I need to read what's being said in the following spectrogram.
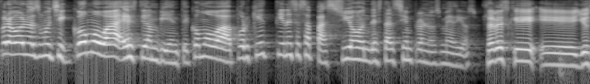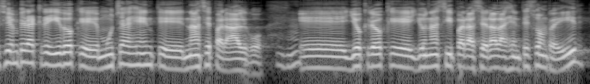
Pero bueno, es Smuchi, ¿cómo va este ambiente? ¿Cómo va? ¿Por qué tienes esa pasión de estar siempre en los medios? Sabes que eh, yo siempre he creído que mucha gente nace para algo. Eh, yo creo que yo nací para hacer a la gente sonreír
